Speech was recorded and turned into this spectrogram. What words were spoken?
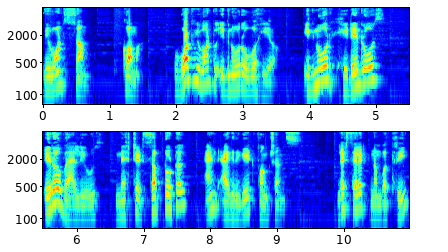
We want sum, comma. What we want to ignore over here? Ignore hidden rows, error values, nested subtotal and aggregate functions. Let's select number 3,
